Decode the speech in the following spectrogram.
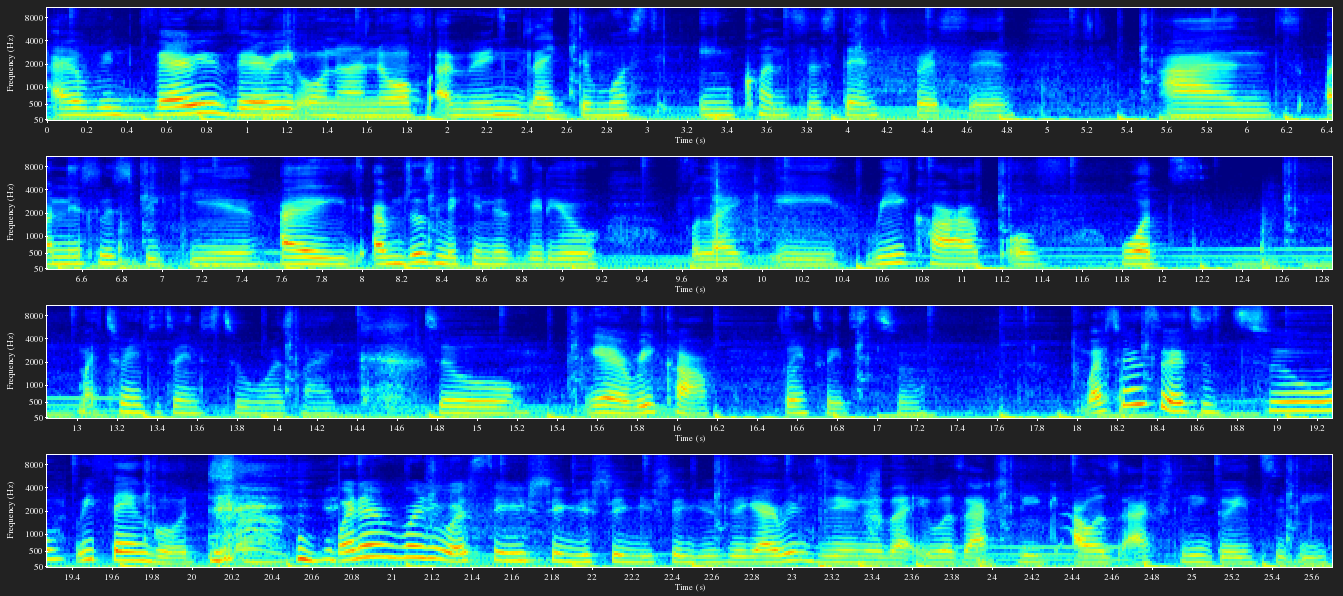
I've been very, very on and off. I mean, like the most inconsistent person. And honestly speaking, I I'm just making this video for like a recap of what my 2022 was like. So yeah, recap 2022. My 2022, we thank God. when everybody was saying shege, shege, shege, shege, I really didn't know that it was actually I was actually going to be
